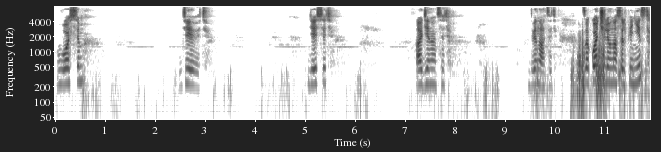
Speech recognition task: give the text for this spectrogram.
восемь, девять, десять, одиннадцать, двенадцать. Закончили у нас альпинист.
